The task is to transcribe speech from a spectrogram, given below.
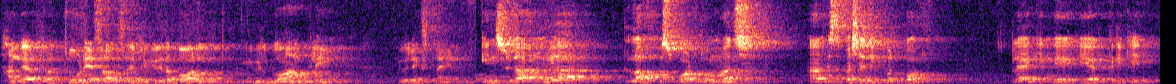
hunger for two days also, if you give the ball, you will go on playing. He will explain. In Sudan, we are love sport too much, uh, especially football, like in the here cricket.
